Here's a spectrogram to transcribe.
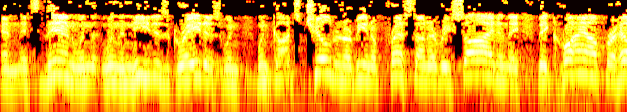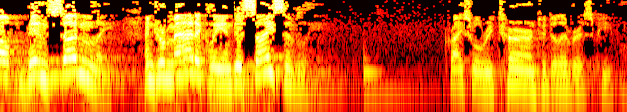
And it's then when the, when the need is greatest, when, when God's children are being oppressed on every side and they, they cry out for help, then suddenly and dramatically and decisively, Christ will return to deliver his people.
